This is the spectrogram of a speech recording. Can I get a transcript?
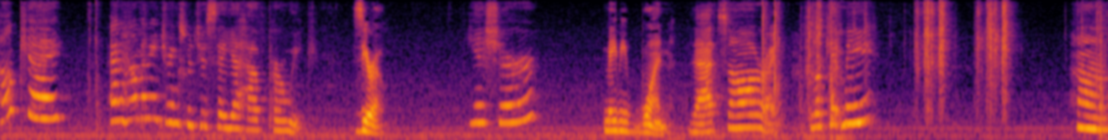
Okay. And how many drinks would you say you have per week? Zero. You sure? Maybe one. That's all right. Look at me. Hmm.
